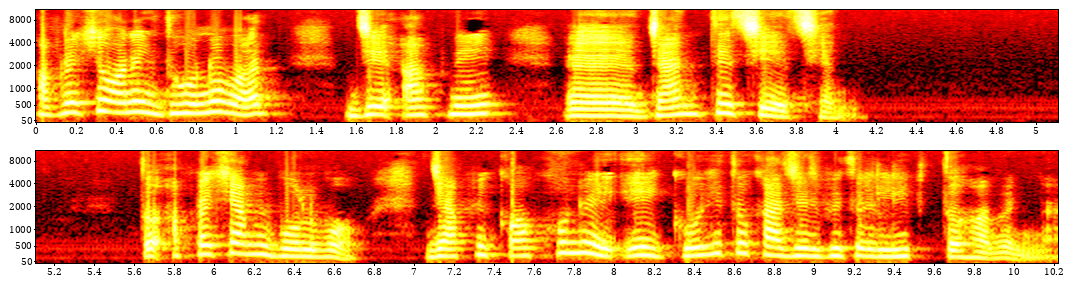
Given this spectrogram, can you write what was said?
আপনাকে অনেক ধন্যবাদ যে আপনি জানতে চেয়েছেন। তো আপনাকে আমি বলব যে আপনি কখনোই এই গহিত কাজের ভিতরে লিপ্ত হবেন না।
